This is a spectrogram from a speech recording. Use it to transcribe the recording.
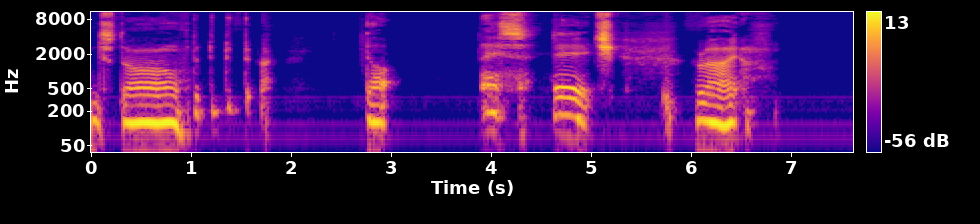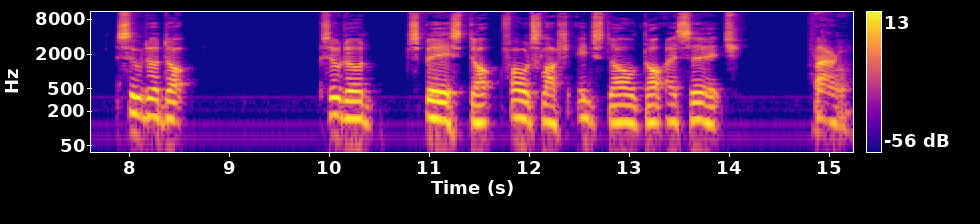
Install dot sh right. Sudo dot sudo space dot forward slash install dot sh bang.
